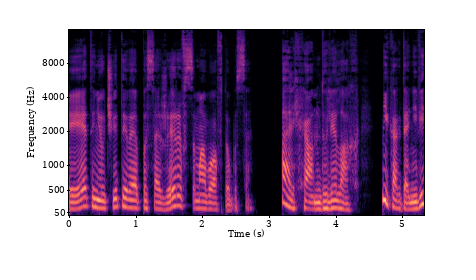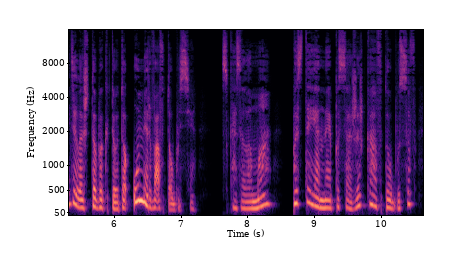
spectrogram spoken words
И это не учитывая пассажиров самого автобуса. «Альхамдулилах, никогда не видела, чтобы кто-то умер в автобусе», — сказала Ма, постоянная пассажирка автобусов —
